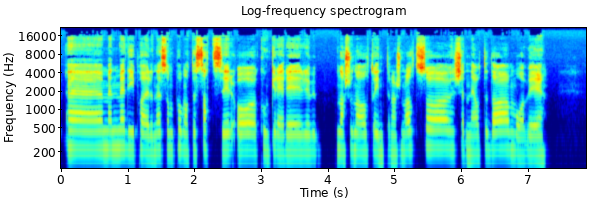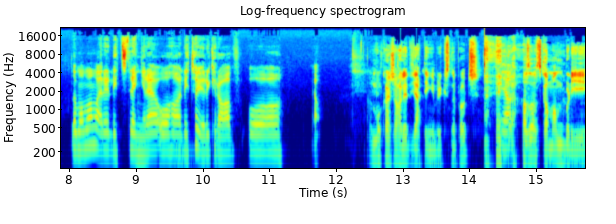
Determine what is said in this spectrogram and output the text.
Eh, Men med de parene som på en måte satser og konkurrerer nasjonalt og internasjonalt, så skjønner jeg at da må vi Da må man være litt strengere og ha litt høyere krav og ja. Du må kanskje ha litt Gjert Ingebrigtsen-approach. ja. altså, skal man bli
